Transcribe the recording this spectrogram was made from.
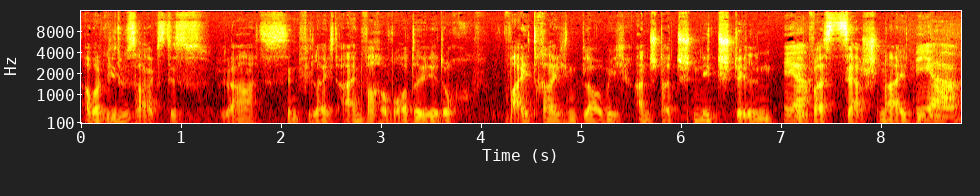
Aber wie du sagst, das, ja, das sind vielleicht einfache Worte, jedoch weitreichend, glaube ich, anstatt Schnittstellen ja. etwas zerschneiden. Ja.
